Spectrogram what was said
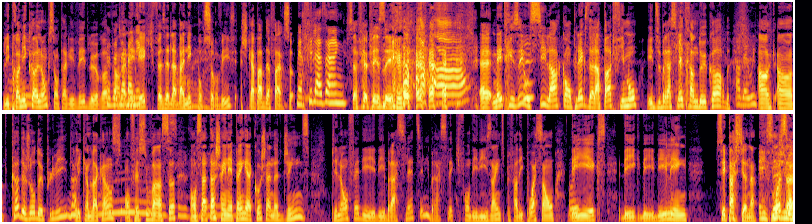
Les premiers colons qui sont arrivés de l'Europe en Amérique, ils faisaient de la bannique pour survivre. Je suis capable de faire ça. Merci, lasagne. Ça fait plaisir. Euh, maîtriser aussi l'art complexe de la pâte Fimo et du bracelet 32 cordes. Ah, ben oui. En, en cas de jour de pluie, dans les camps de vacances, on fait souvent ça. On s'attache à une épingle à couche à notre jeans, puis là on fait des, des bracelets, tu sais les bracelets qui font des designs, tu peux faire des poissons, des X, des, des, des lignes. C'est passionnant. Et ça, Moi, ça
